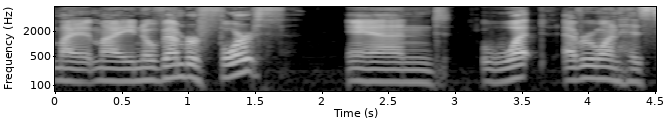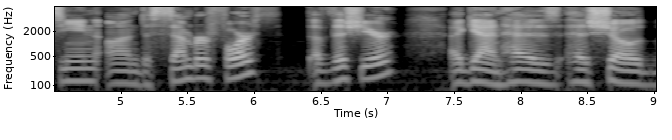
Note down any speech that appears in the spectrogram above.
My my November fourth and what everyone has seen on December fourth of this year, again has has showed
